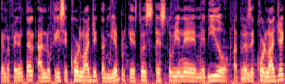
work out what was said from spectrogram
en referente a, a lo que dice CoreLogic también, porque esto es esto viene medido a través de CoreLogic,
